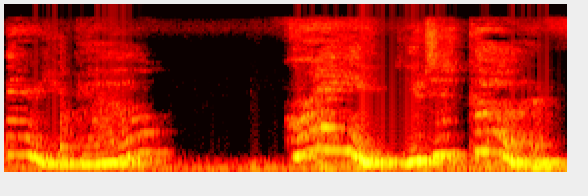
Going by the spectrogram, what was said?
There you go. Great, you did good.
